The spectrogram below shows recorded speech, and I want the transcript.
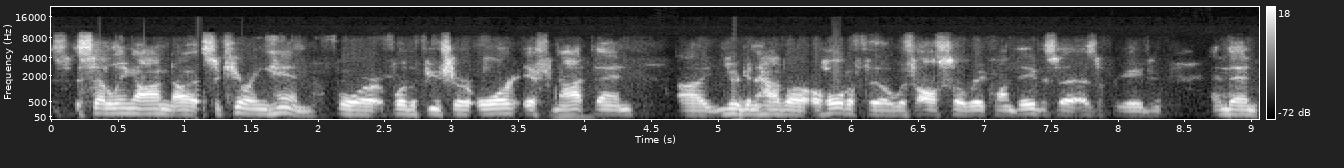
settling on uh, securing him for for the future, or if not, then uh, you're going to have a, a, hole to fill with also Raekwon Davis uh, as a free agent, and then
